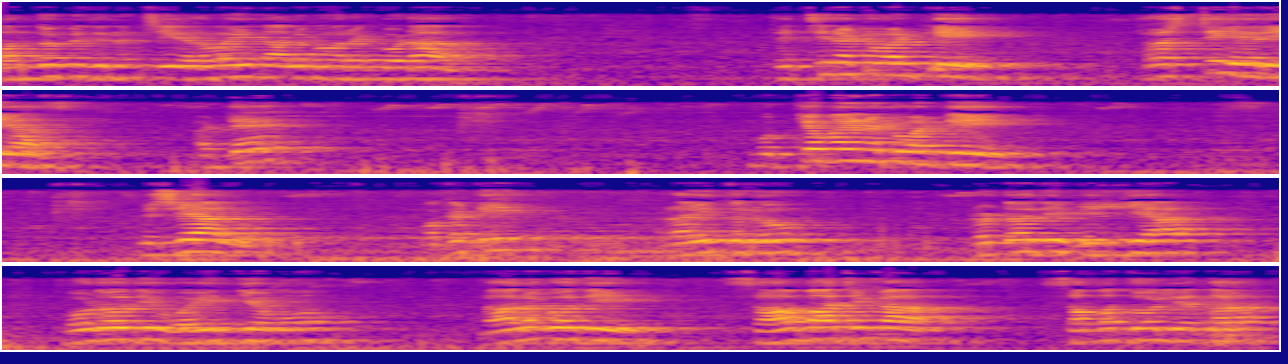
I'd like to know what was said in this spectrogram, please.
పంతొమ్మిది నుంచి ఇరవై నాలుగు వరకు కూడా తెచ్చినటువంటి ట్రస్ట్ ఏరియాస్ అంటే ముఖ్యమైనటువంటి విషయాలు. ఒకటి రైతులు. రెండోది విద్య. మూడోది వైద్యము. నాలుగోది సామాజిక సమతుల్యత.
